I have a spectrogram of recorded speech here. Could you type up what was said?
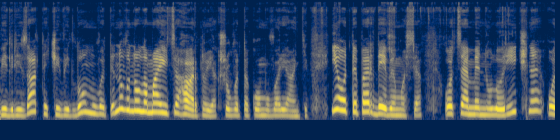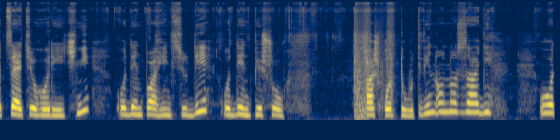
відрізати, чи відломувати. Ну, воно ламається гарно, якщо в такому варіанті. І от тепер дивимося. Оце минулорічне, оце цьогорічні. Один пагінь сюди, один пішов аж отут він оно ззаді. От.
